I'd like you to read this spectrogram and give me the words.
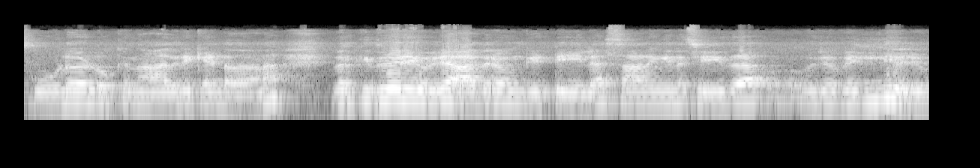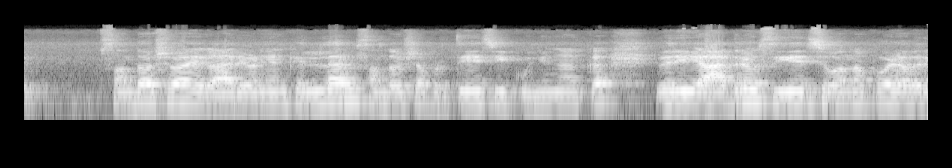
സ്കൂളുകളിലൊക്കെ ഒന്ന് ആദരിക്കേണ്ടതാണ്. ഇവർക്ക് ഇതുവരെ ഒരു ആദരവും കിട്ടിയില്ല. സാർ ഇങ്ങനെ ചെയ്ത ഒരു വലിയൊരു സന്തോഷമായ കാര്യമാണ്. ഞങ്ങൾക്ക് എല്ലാവർക്കും സന്തോഷം. പ്രത്യേകിച്ച് ഈ കുഞ്ഞുങ്ങൾക്ക് ഇവർ ഈ ആദരവ് സ്വീകരിച്ച് വന്നപ്പോൾ അവർ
